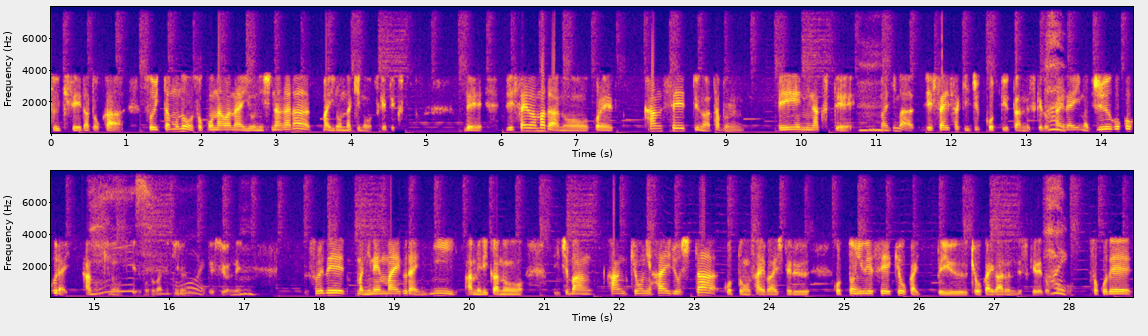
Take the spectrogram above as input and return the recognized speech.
通気性だとかそういったものを損なわないようにしながら、まあ、いろんな機能をつけていくと。で実際はまだあのこれ完成っていうのは多分永遠になくて、うんまあ、今実際さっき10個って言ったんですけど、はい。最大今15個ぐらいあのえー機能をつけることができるんですよね。うん。それで、まあ、2年前ぐらいにアメリカの一番環境に配慮したコットンを栽培しているコットン USA 協会っていう協会があるんですけれども、はい。そこで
